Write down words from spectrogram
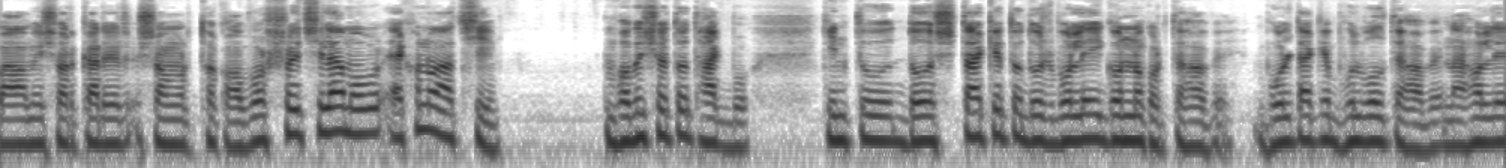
বা আওয়ামী সরকারের সমর্থক অবশ্যই ছিলাম, ও এখনও আছি। ভবিষ্যতেও থাকব। কিন্তু দোষটাকে তো দোষ বলেই গণ্য করতে হবে। ভুলটাকে ভুল বলতে হবে, না হলে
